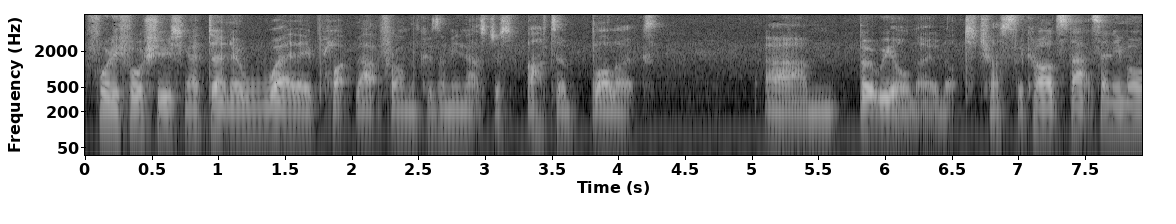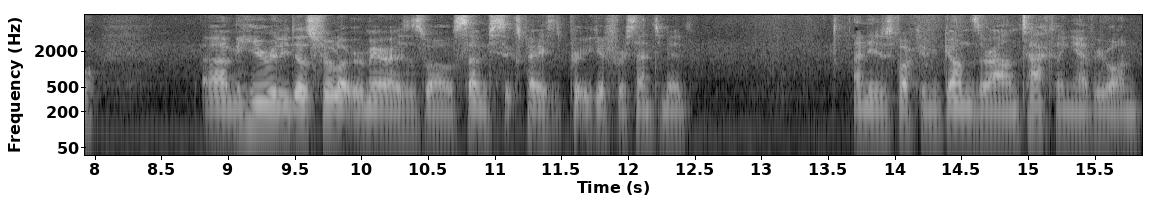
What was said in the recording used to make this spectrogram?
44 shooting, I don't know where they plucked that from because I mean that's just utter bollocks. Um, but we all know not to trust the card stats anymore. Um, he really does feel like Ramires as well. 76 pace is pretty good for a centre mid. And he just fucking guns around, tackling everyone,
